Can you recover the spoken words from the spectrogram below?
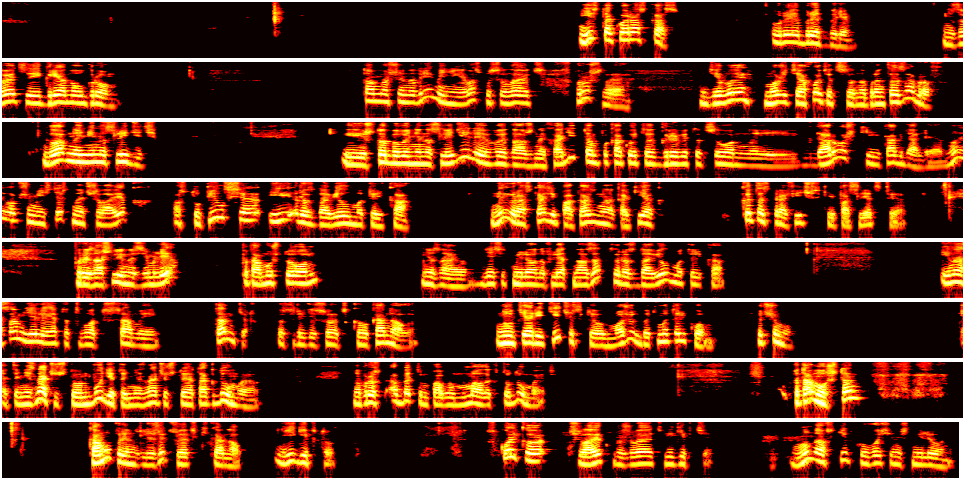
Есть такой рассказ у Рэя Брэдбери. Называется «И грянул гром». Там машина времени, и вас посылают в прошлое, где вы можете охотиться на бронтозавров, Главное не наследить. И чтобы вы не наследили, вы должны ходить там по какой-то гравитационной дорожке и так далее. Ну и, в общем, естественно, человек оступился и раздавил мотылька. Ну и в рассказе показано, какие катастрофические последствия произошли на Земле, потому что он, не знаю, 10 миллионов лет назад раздавил мотылька. И на самом деле этот вот самый танкер посреди Суэцкого канала ну, теоретически он может быть мотыльком. Почему? Это не значит, что он будет, и не значит, что я так думаю. Но просто об этом, по-моему, мало кто думает. Потому что кому принадлежит Суэцкий канал? Египту. Сколько человек проживает в Египте? Ну, на вскидку 80 миллионов.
